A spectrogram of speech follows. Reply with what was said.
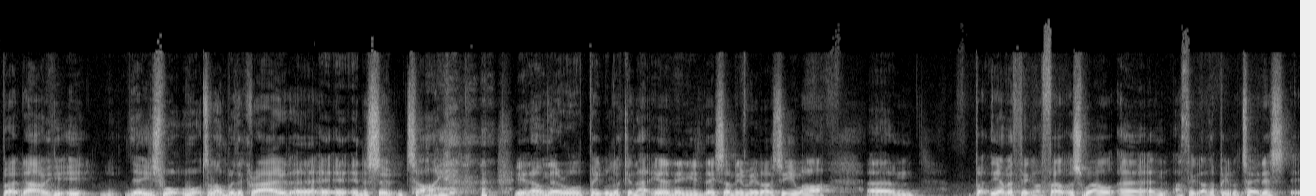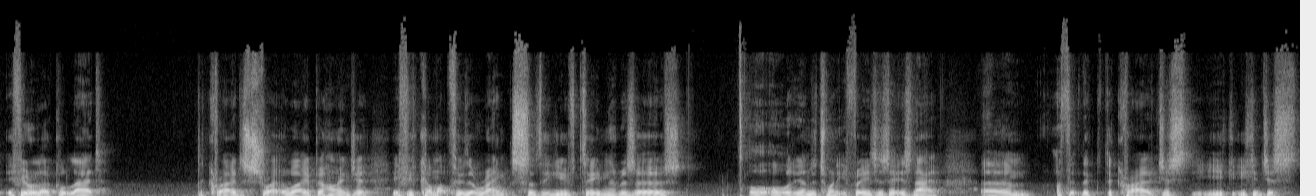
but no, you, you, you just walk, walked along with the crowd uh, in a suit and tie, you know, and they're all people looking at you, and then you, they suddenly realise who you are. Um, but the other thing I felt as well, uh, and I think other people tell you this, if you're a local lad, the crowd is straight away behind you. If you've come up through the ranks of the youth team, the reserves, or, or the under 23s as it is now, um, I think the, the crowd just, you, you can just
